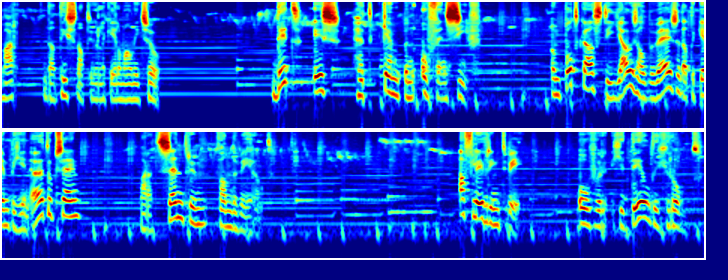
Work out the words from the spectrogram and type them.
Maar dat is natuurlijk helemaal niet zo. Dit is het Kempenoffensief. Een podcast die jou zal bewijzen dat de Kempen geen uithoek zijn, maar het centrum van de wereld. Aflevering 2. Over gedeelde grond.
